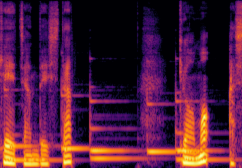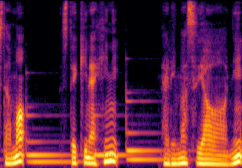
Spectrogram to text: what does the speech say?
けいちゃんでした。今日も明日も素敵な日になりますように。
